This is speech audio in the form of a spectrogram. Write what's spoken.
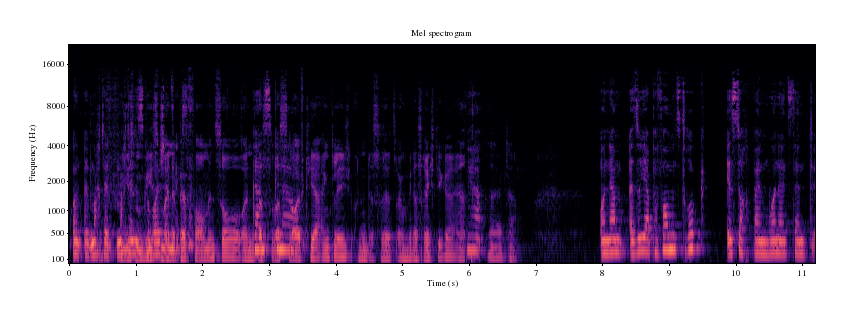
Und macht er, macht er das Geräusch Wie ist meine Performance so und was, was genau. läuft hier eigentlich und ist das jetzt irgendwie das Richtige? Ja, ja. ja klar. Und dann, also ja, Performance-Druck ist doch beim One-Night-Stand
